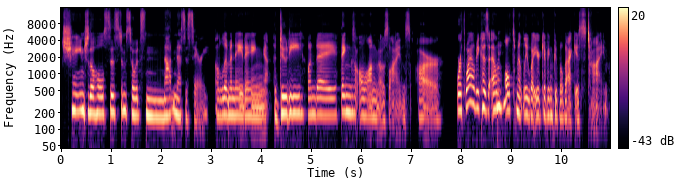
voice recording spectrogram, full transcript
change the whole system so it's not necessary. Eliminating a duty one day, things along those lines are worthwhile because mm-hmm. ultimately what you're giving people back is time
